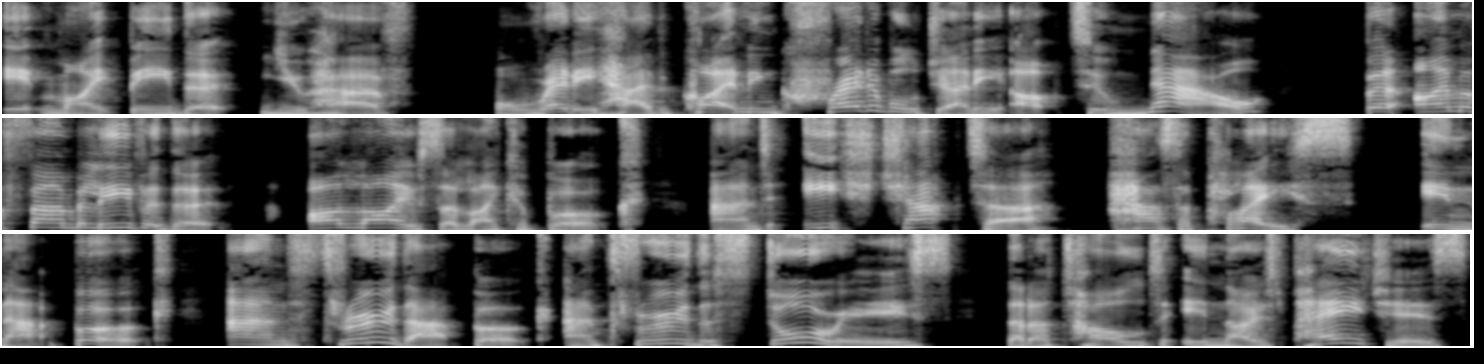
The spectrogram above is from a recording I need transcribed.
It might be that you have already had quite an incredible journey up till now. But I'm a firm believer that our lives are like a book, and each chapter has a place in that book. And through that book and through the stories that are told in those pages,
